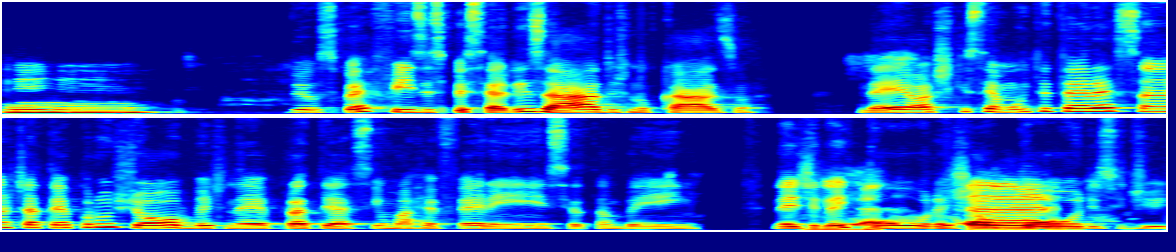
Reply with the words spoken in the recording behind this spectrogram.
Uhum. Ver os perfis especializados, no caso. Né? Eu acho que isso é muito interessante até para os jovens, né? Para ter assim uma referência também, né? De leituras, de é... autores, de,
